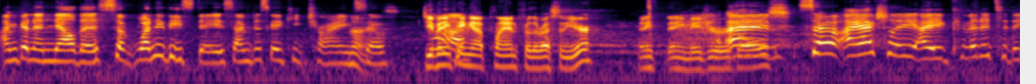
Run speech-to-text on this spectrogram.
i'm gonna nail this one of these days i'm just gonna keep trying Nice. so Do you have Yeah. anything uh, planned for the rest of the year? Any any major Um, goals? so I actually I committed to the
